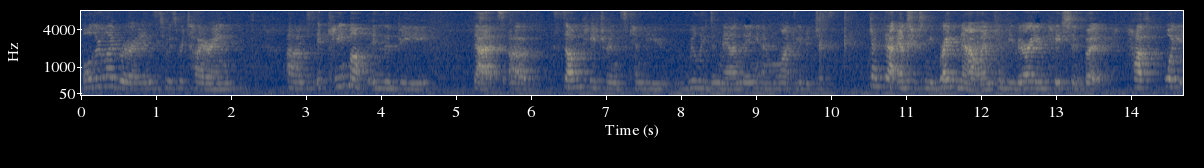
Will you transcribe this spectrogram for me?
older librarians who is retiring, um, it came up in the bee that uh, some patrons can be really demanding and want you to just get that answer to me right now and can be very impatient but have quite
